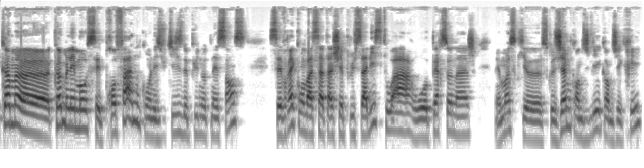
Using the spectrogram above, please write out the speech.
comme, euh, comme les mots, c'est profane, qu'on les utilise depuis notre naissance, c'est vrai qu'on va s'attacher plus à l'histoire ou au personnage. Mais moi, ce que, ce que j'aime quand je lis et quand j'écris,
